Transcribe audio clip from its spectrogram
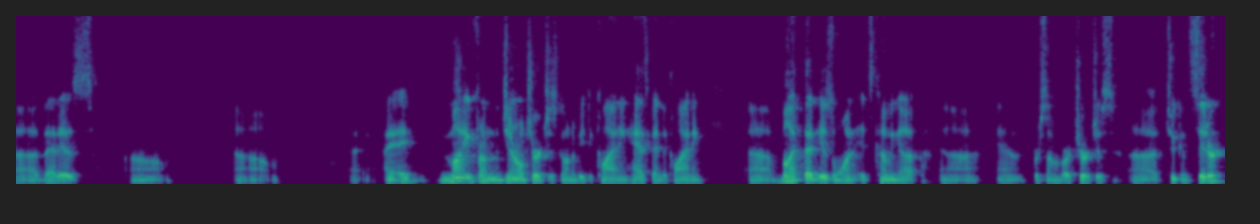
uh, that is um, um, I, I, money from the general church is going to be declining, has been declining. Uh, but that is one, it's coming up uh, and for some of our churches uh, to consider.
